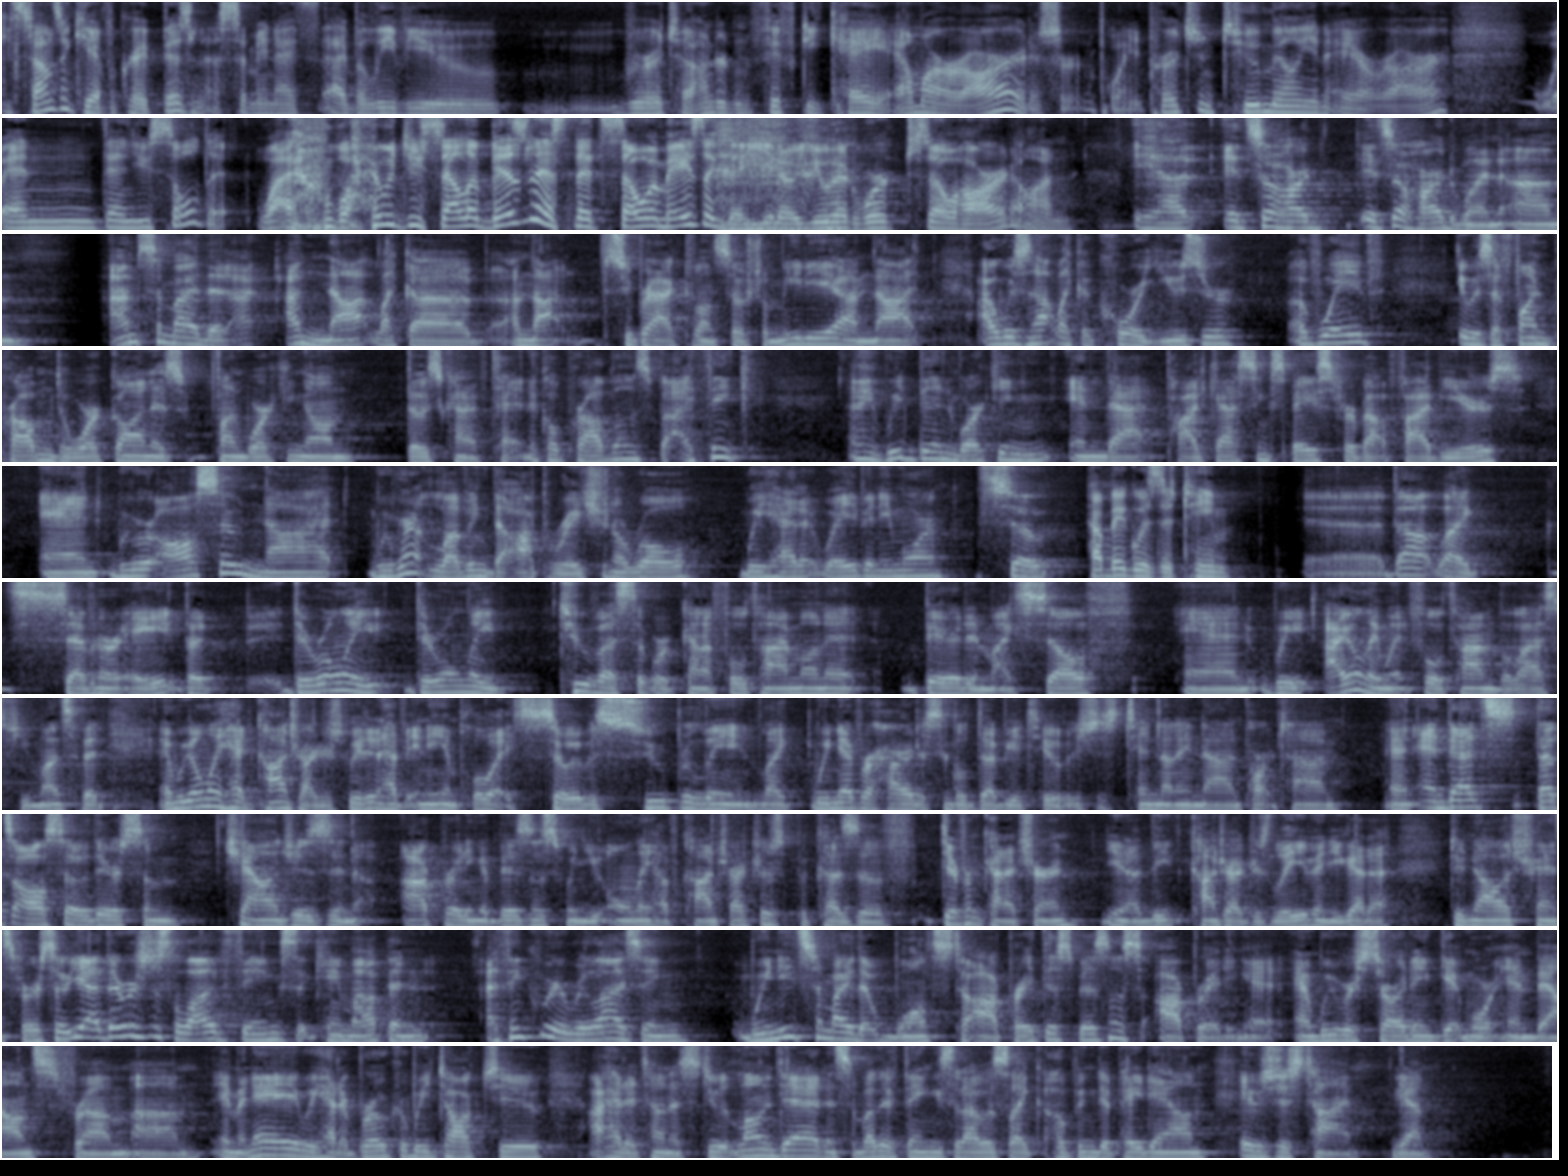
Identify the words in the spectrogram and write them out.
It sounds like you have a great business. I mean, I, I believe you grew it to 150k MRR at a certain point, approaching two million ARR, and then you sold it. Why? Why would you sell a business that's so amazing that you know you had worked so hard on? Yeah, it's a hard it's a hard one. Um, I'm somebody that I, I'm not like a I'm not super active on social media. I'm not I was not like a core user of Wavve. It was a fun problem to work on. It's fun working on those kind of technical problems. But I think I mean we'd been working in that podcasting space for about five years, and we were also not we weren't loving the operational role we had at Wavve anymore. So how big was the team? Uh, about like seven or eight, but there were only there were only two of us that were kind of full time on it, Baird and myself. And we, I only went full time the last few months of it, and we only had contractors. We didn't have any employees, so it was super lean. Like we never hired a single W two. It was just ten ninety nine part time. And and that's that's also there's some challenges in operating a business when you only have contractors because of different kind of churn. You know, the contractors leave, and you got to do knowledge transfer. So yeah, there was just a lot of things that came up, and I think we were realizing we need somebody that wants to operate this business operating it and we were starting to get more inbounds from um, m&a we had a broker we talked to i had a ton of student loan debt and some other things that i was like hoping to pay down it was just time yeah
